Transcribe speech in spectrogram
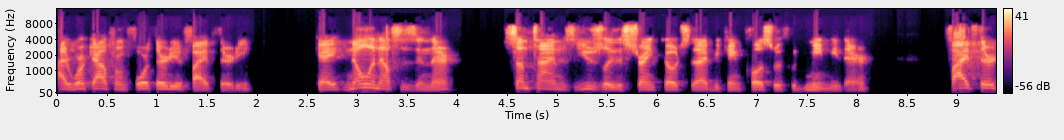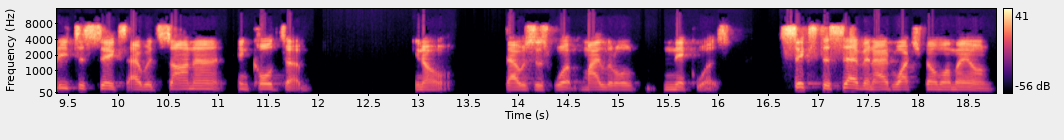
I'd work out from 4:30 to 5:30. Okay, no one else is in there. Sometimes, usually, the strength coach that I became close with would meet me there. 5:30 to 6, I would sauna and cold tub. You know, that was just what my little nick was. Six to seven, I'd watch film on my own.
